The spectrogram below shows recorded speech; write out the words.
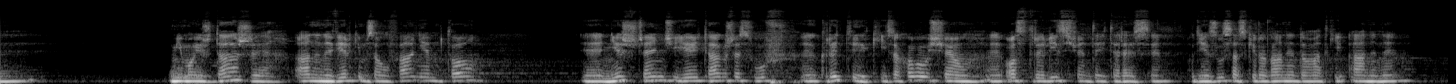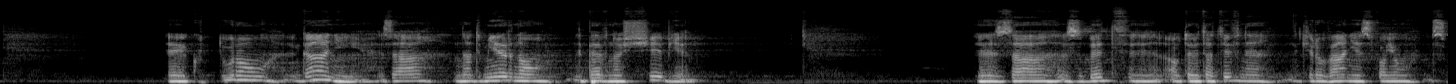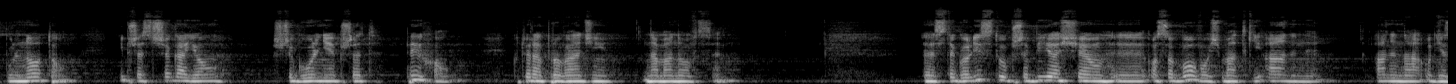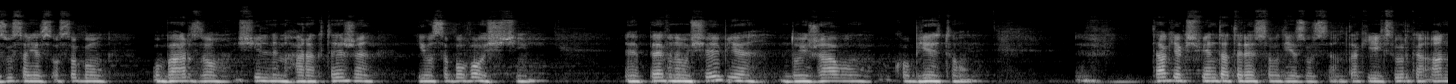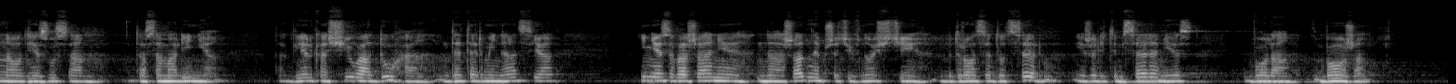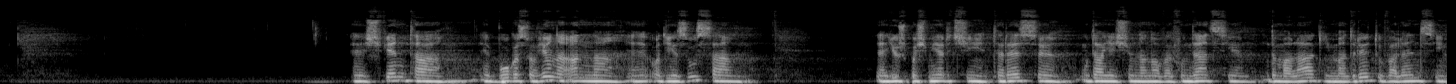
mimo iż darzy Annę wielkim zaufaniem, to e, nie szczędzi jej także słów krytyki. Zachował się ostry list świętej Teresy od Jezusa skierowany do matki Anny, którą gani za nadmierną pewność siebie, e, za zbyt e, autorytatywne kierowanie swoją wspólnotą i przestrzega ją szczególnie przed pychą, która prowadzi na manowce. Z tego listu przebija się osobowość matki Anny. Anna od Jezusa jest osobą o bardzo silnym charakterze i osobowości, e, pewną siebie, dojrzałą kobietą. Tak jak święta Teresa od Jezusa, tak jej córka Anna od Jezusa, ta sama linia, tak wielka siła ducha, determinacja i niezważanie na żadne przeciwności w drodze do celu, jeżeli tym celem jest wola Boża. Święta e, błogosławiona Anna e, od Jezusa e, już po śmierci Teresy udaje się na nowe fundacje do Malagi, Madrytu, Walencji.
